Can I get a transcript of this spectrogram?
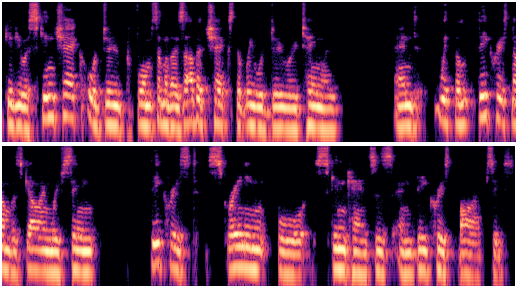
give you a skin check or do perform some of those other checks that we would do routinely. And with the decreased numbers going, we've seen decreased screening for skin cancers and decreased biopsies.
